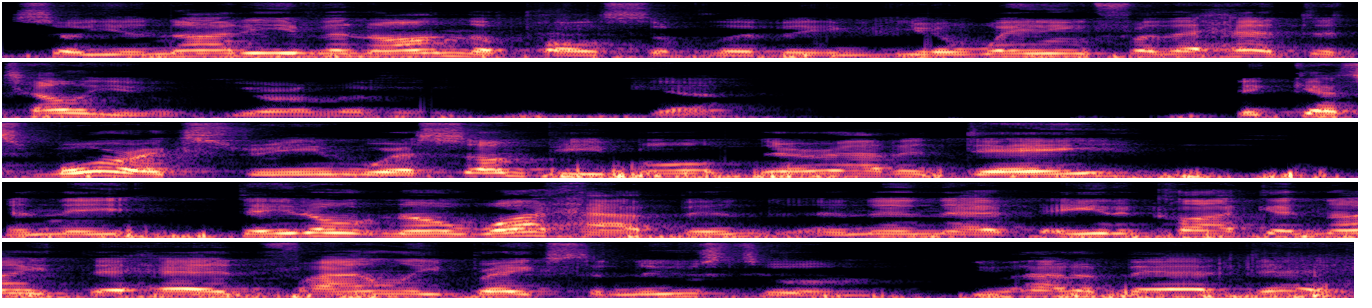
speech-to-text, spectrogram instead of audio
So you're not even on the pulse of living. You're waiting for the head to tell you you're living. Yeah. It gets more extreme where some people, they're at a day and they, they don't know what happened. And then at eight o'clock at night, the head finally breaks the news to them you had a bad day.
